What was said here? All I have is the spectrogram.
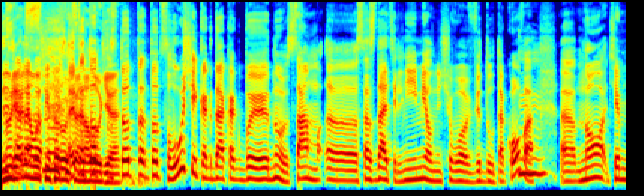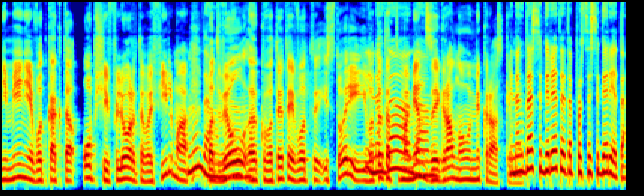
Ну, реально очень хорошая аналогия тот, тот, тот случай, когда как бы, ну, сам э, создатель не имел ничего в виду такого, mm-hmm. э, но, тем не менее, вот как-то общий флер этого фильма ну, да, подвел да. Э, к вот этой вот истории, и Иногда, вот этот момент да. заиграл новыми красками. Иногда сигарета — это просто сигарета.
